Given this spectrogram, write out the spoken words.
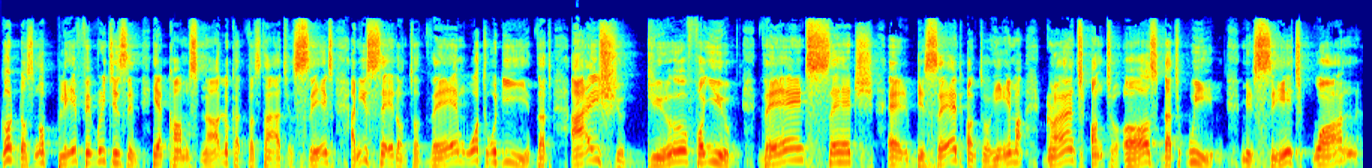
God does not play favoritism. Here comes now, look at verse 36. And he said unto them, What would ye that I should do for you. Then said, uh, they said unto him, grant unto us that we may sit one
